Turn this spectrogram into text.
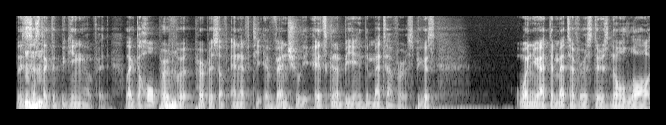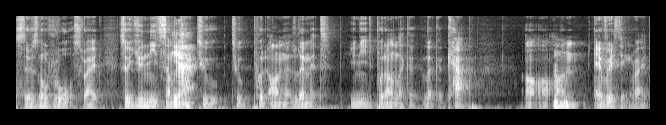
It's just mm-hmm. like the beginning of it. Like the whole pur- mm-hmm. purpose of NFT, eventually, it's gonna be in the metaverse because when you're at the metaverse, there's no laws, there's no rules, right? So you need something Yeah. to to put on a limit. You need to put on like a like a cap on, on Mm-hmm. everything, right?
